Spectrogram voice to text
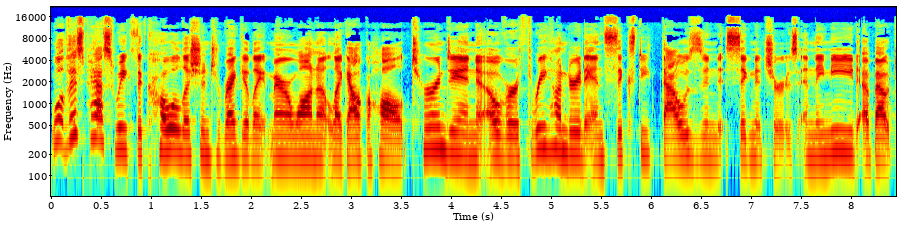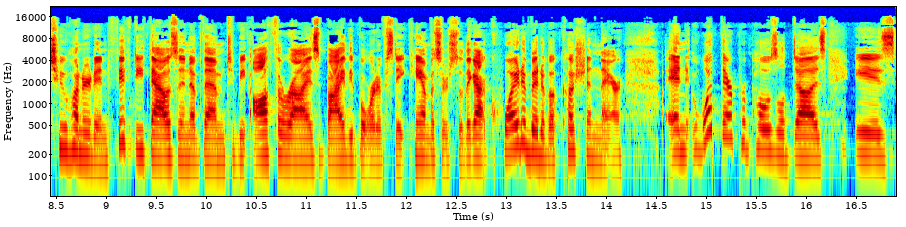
Well, this past week, the Coalition to Regulate Marijuana Like Alcohol turned in over 360,000 signatures, and they need about 250,000 of them to be authorized by the Board of State Canvassers. So they got quite a bit of a cushion there. And what their proposal does is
